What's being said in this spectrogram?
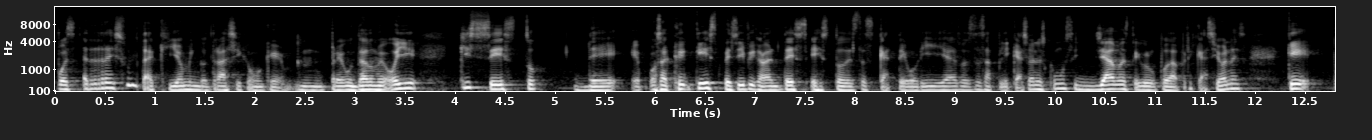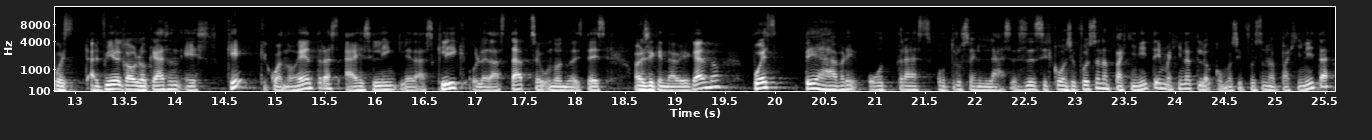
pues resulta que yo me encontraba así como que mm, preguntándome, oye, ¿qué es esto de, eh, o sea, ¿qué, ¿qué, específicamente es esto de estas categorías o estas aplicaciones? ¿Cómo se llama este grupo de aplicaciones? Que pues al fin y al cabo lo que hacen es que, que cuando entras a ese link le das clic o le das tap según donde estés, ahora sí que navegando, pues te abre otras, otros enlaces. Es decir, como si fuese una paginita, imagínatelo como si fuese una paginita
